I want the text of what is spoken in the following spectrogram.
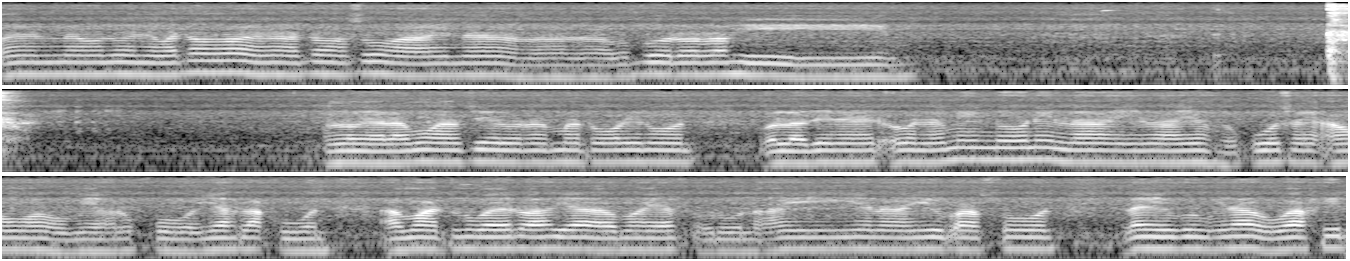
Ramana rukung amana rukung ya batata taruan Mana udah ni batang lah atau suaina Ghafur rahim Allah ya ramu asir rahmatullah والذين يدعون من دون الله لا يخلقون شيئا وهم يخلقون يخلقون أموات غير أحياء وما يشعرون أين يبعثون لا يكون إله واحد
